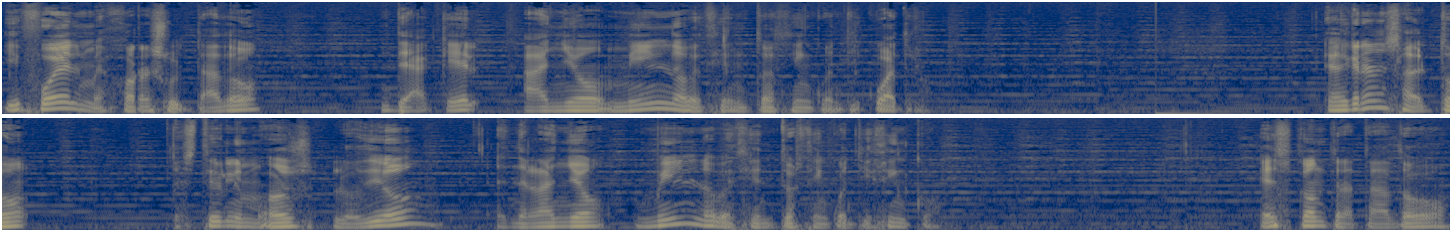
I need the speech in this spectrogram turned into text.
y fue el mejor resultado de aquel año 1954. El gran salto Stirling Moss lo dio en el año 1955, es contratado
